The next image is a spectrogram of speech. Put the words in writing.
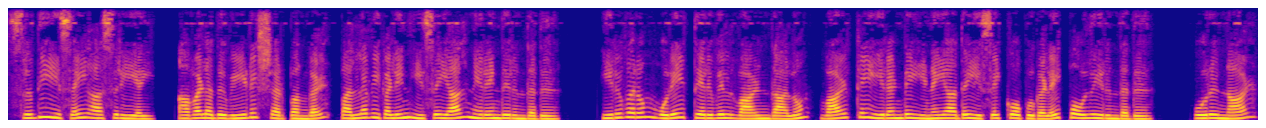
ஸ்ருதி இசை ஆசிரியை. அவளது வீடு ஷர்ப்பங்கள் பல்லவிகளின் இசையால் நிறைந்திருந்தது. இருவரும் ஒரே தெருவில் வாழ்ந்தாலும் வாழ்க்கை இரண்டு இணையாத இசைக்கோப்புகளைப் போல் இருந்தது. ஒரு நாள்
